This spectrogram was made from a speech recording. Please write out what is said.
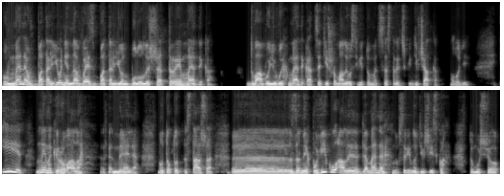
В мене в батальйоні на весь батальйон було лише три медика. Два бойових медика це ті, що мали освіту, медсестрички, дівчатка молоді. І ними керувала Неля. Ну, тобто старша е- за них по віку, але для мене ну, все рівно дівчисько. Тому що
